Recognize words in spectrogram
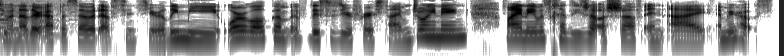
to another episode of Sincerely Me, or welcome if this is your first time joining. My name is Khadija Ashraf, and I am your host.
